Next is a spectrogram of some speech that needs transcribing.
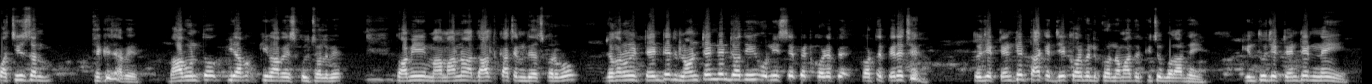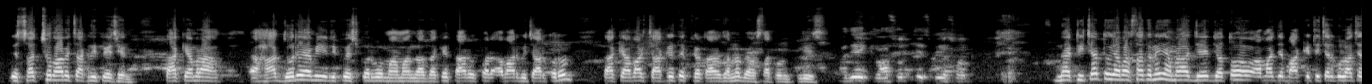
পঁচিশ জন থেকে যাবে। ভাবুন তো কীভাবে স্কুল চলবে। তো আমি মান্য আদালত কাছে নির্দেশ করব, যখন উনি টেন্টেড নন টেন্টেড যদি উনি সেপারেট করে করতে পেরেছেন, তো যে টেন্টেড তাকে যে করবেন করুন, আমাদের কিছু বলা নেই। কিন্তু যে টেন্টেড নেই, যে স্বচ্ছভাবে চাকরি পেয়েছেন, তাকে আমরা হাত ধরে আমি রিকোয়েস্ট করব মামান দাদাকে তার উপর আবার বিচার করুন, তাকে আবার চাকরিতে ফেরত আনার জন্য ব্যবস্থা করুন প্লিজ আজ ক্লাস হচ্ছে না টিচার তো এই অবস্থাতে নেই। আমরা যে যত আমার যে বাকি টিচারগুলো আছে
